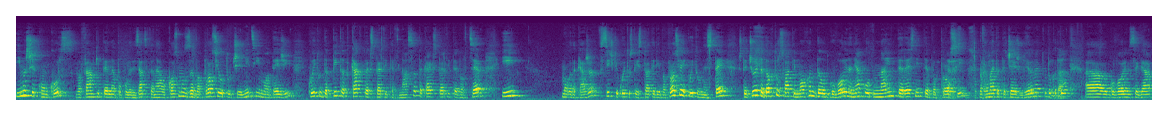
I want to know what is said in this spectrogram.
Имаше конкурс в рамките на популяризацията на Ало Космос за въпроси от ученици и младежи, които да питат както експертите в НАСА, така експертите в ЦЕР и мога да кажа, всички, които сте изпратили въпроси, и които не сте, ще чуете доктор Слати Мохан да отговори на някои от най-интересните въпроси. В момента тече журирането, докато да. а, говорим сега.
